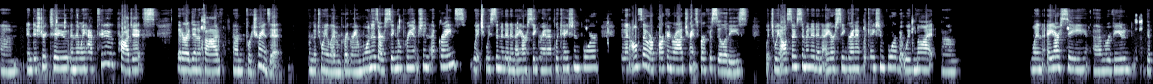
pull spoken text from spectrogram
um, in District 2. And then we have two projects that are identified um, for transit from the 2011 program. One is our signal preemption upgrades, which we submitted an ARC grant application for. And then also our park and ride transfer facilities, which we also submitted an ARC grant application for, but we've not, um, when ARC um, reviewed the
